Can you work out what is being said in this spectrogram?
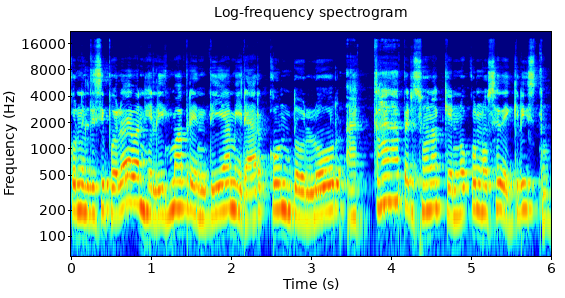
Con el discípulo de evangelismo aprendí a mirar con dolor a cada persona que no conoce de Cristo,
